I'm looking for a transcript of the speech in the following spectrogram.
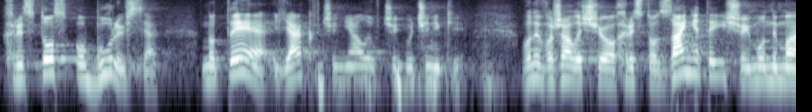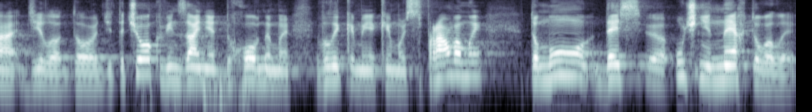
Христос обурився на те, як вчиняли вчи- ученики. Вони вважали, що Христос зайнятий, що йому нема діла до діточок, він зайнят духовними великими якимось справами. Тому десь е, учні нехтували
